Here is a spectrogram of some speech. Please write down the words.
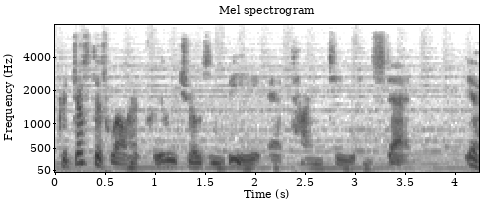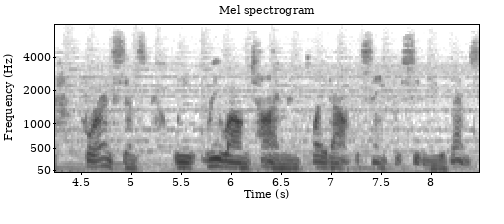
could just as well have freely chosen B at time t instead. If, for instance, we rewound time and played out the same preceding events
